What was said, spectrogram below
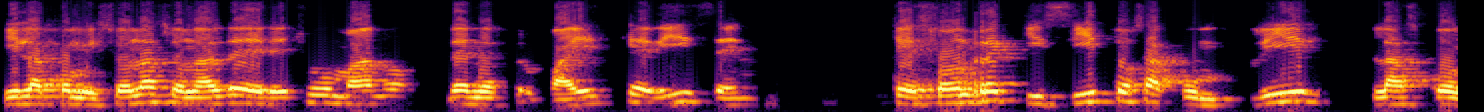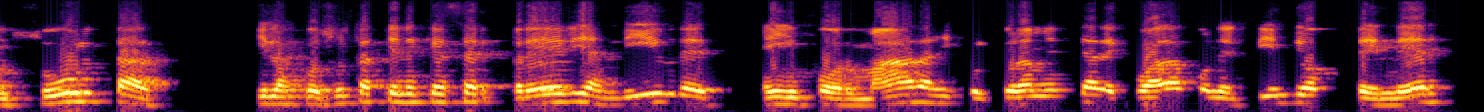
y la Comisión Nacional de Derechos Humanos de nuestro país que dicen que son requisitos a cumplir las consultas y las consultas tienen que ser previas, libres e informadas y culturalmente adecuadas con el fin de obtener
